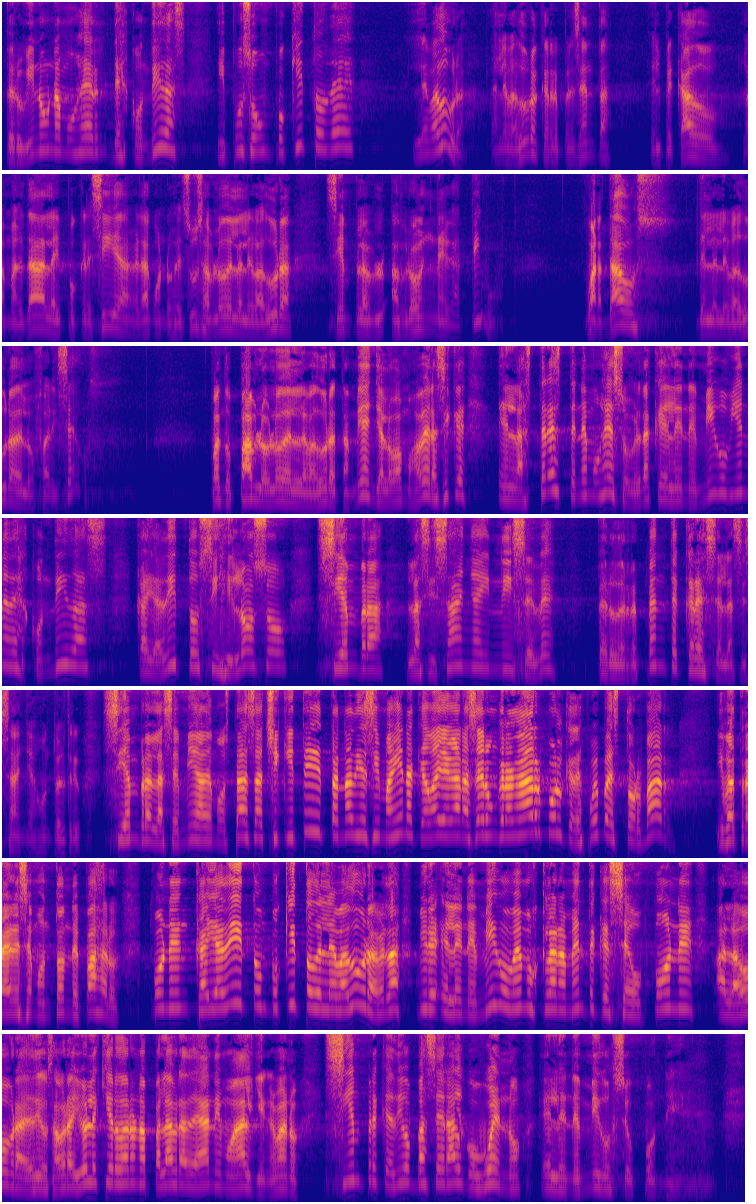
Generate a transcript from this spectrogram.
pero vino una mujer de escondidas y puso un poquito de levadura, la levadura que representa el pecado, la maldad, la hipocresía, ¿verdad? Cuando Jesús habló de la levadura, siempre habló, en negativo. Guardaos de la levadura de los fariseos. Cuando Pablo habló de la levadura también, ya lo vamos a ver. Así que en las tres tenemos eso, ¿verdad? Que el enemigo viene de escondidas, calladito, sigiloso, siembra la cizaña y ni se ve. Pero de repente crece la cizaña junto al trigo. Siembra la semilla de mostaza chiquitita, nadie se imagina que va a llegar a ser un gran árbol que después va a estorbar y va a traer ese montón de pájaros. Ponen calladito un poquito de levadura, ¿verdad? Mire, el enemigo vemos claramente que se opone a la obra de Dios. Ahora yo le quiero dar una palabra de ánimo a alguien, hermano. Siempre que Dios va a hacer algo bueno, el enemigo se opone.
